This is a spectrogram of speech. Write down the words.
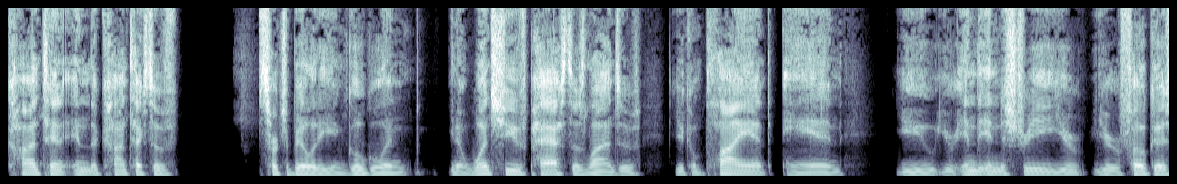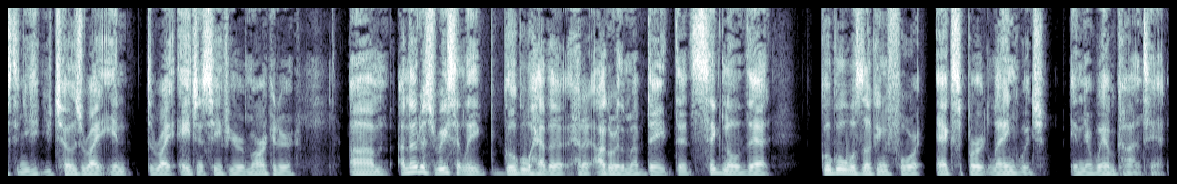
content in the context of searchability and Google and you know once you've passed those lines of you're compliant and you you're in the industry, you're you're focused, and you, you chose the right in the right agency if you're a marketer. Um, I noticed recently Google had a had an algorithm update that signaled that Google was looking for expert language in their web content.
